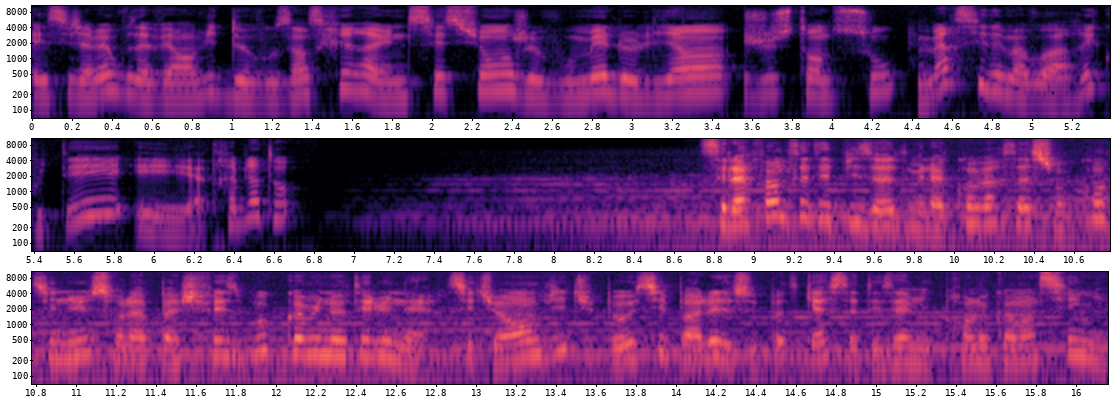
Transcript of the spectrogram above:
Et si jamais vous avez envie de vous inscrire à une session, je vous mets le lien juste en dessous. Merci de m'avoir écouté et à très bientôt. C'est la fin de cet épisode, mais la conversation continue sur la page Facebook Communauté Lunaire. Si tu as envie, tu peux aussi parler de ce podcast à tes amis. Prends-le comme un signe.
